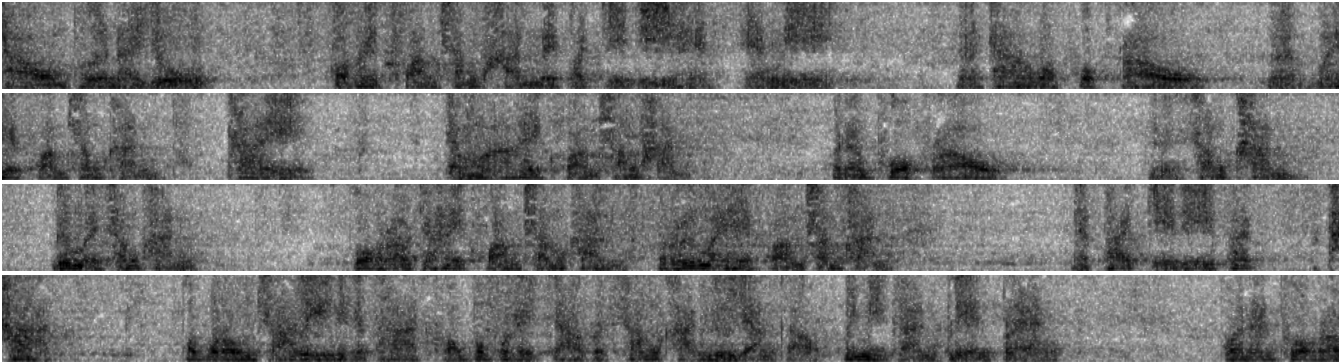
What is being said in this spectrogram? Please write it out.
ชาวอำเภอนายูก็ให้ความสำคัญในพระเจดีย์แห่งนี้ถ้าว่าพวกเราไม่ให้ความสำคัญใครจะมาให้ความสำคัญ ราะฉะนั้นพวกเราสำคัญหรือไม่สำคัญ พวกเราจะให้ความสำคัญหรือไม่ให้ความสำคัญ แต่พระเจดีย์พระธาตุพระบรมสารีริกธาตุของพระพุทธเจ้าก็สำคัญอยู่อย่างเก่า ไม่มีการเปลี่ยนแปลง เพราะนั้นพวกเรา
